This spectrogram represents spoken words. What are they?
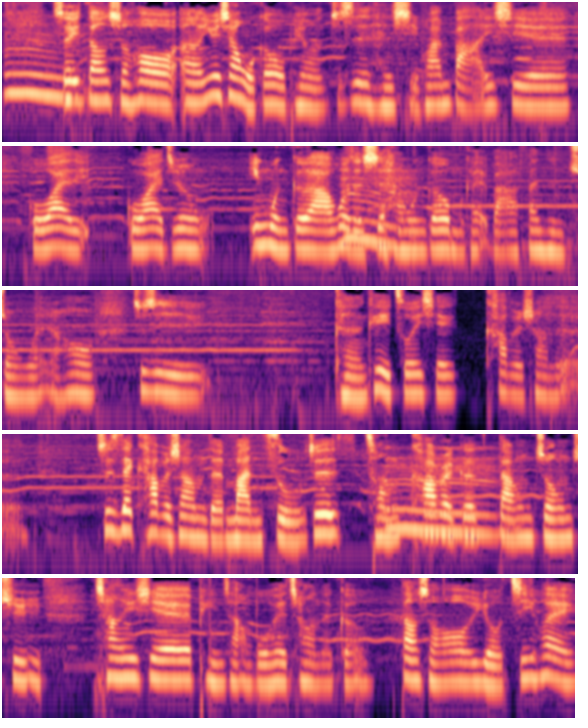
嗯，所以到时候，嗯，因为像我跟我朋友，就是很喜欢把一些国外国外这种英文歌啊，或者是韩文歌，我们可以把它翻成中文，然后就是可能可以做一些 cover 上的。就是在 cover 上的满足，就是从 cover 歌当中去唱一些平常不会唱的歌，到时候有机会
